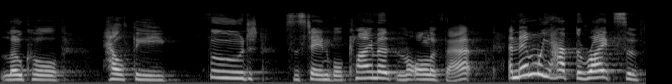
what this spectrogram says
local healthy food, sustainable climate, and all of that. And then we have the rights of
